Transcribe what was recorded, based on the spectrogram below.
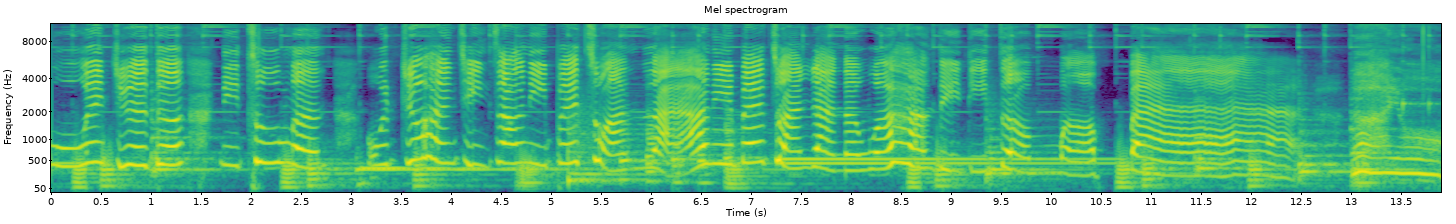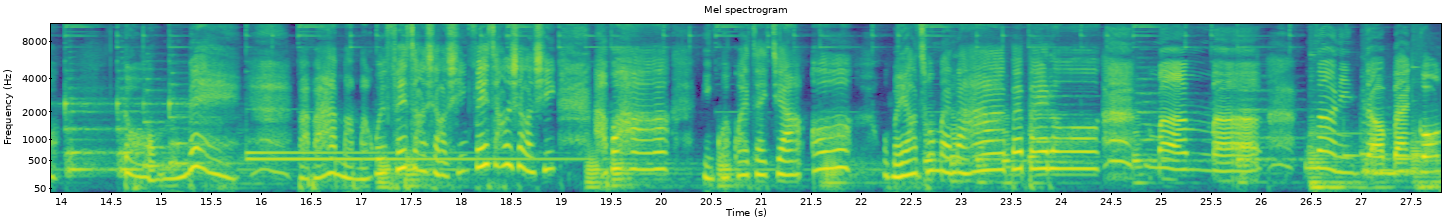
我会觉得你出门。我就很紧张，你被传染啊！你被传染了，我和弟弟怎么办？哎呦，倒霉妹，爸爸和妈妈会非常小心，非常小心，好不好？你乖乖在家哦，我们要出门了哈，拜拜喽，妈妈。那你的办公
